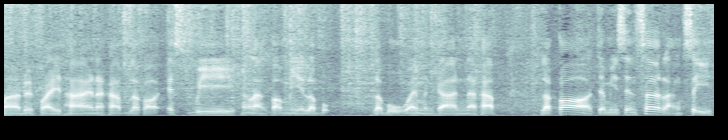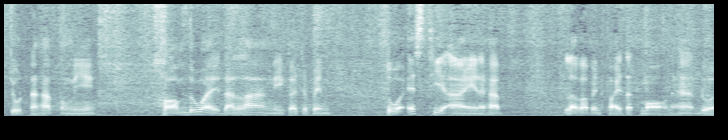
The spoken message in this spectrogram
มาด้วยไฟท้ายนะครับ แล้วก็ SV ข้างหลังก็มีระบุระบุไว้เหมือนกันนะครับ แล้วก็จะมีเซ็นเซอร์หลัง 4 จุดนะครับ ตรงนี้พร้อมด้วยด้านล่างนี่ก็จะเป็นตัว STI นะครับ แล้วก็เป็นไฟตัดหมอกนะฮะตัว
